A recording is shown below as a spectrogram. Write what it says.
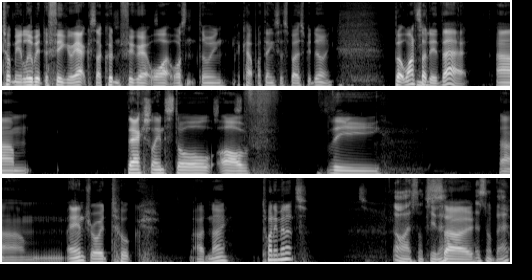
took me a little bit to figure out because I couldn't figure out why it wasn't doing a couple of things it's supposed to be doing. But once I Mm. did that, um, the actual install of the um, Android took I don't know twenty minutes. Oh, that's not too bad. So That's not bad.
